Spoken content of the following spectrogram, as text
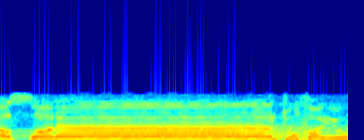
الصلاة خير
